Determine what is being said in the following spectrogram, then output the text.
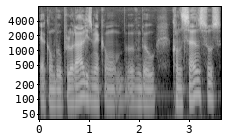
jaką był pluralizm, jaką był konsensus,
